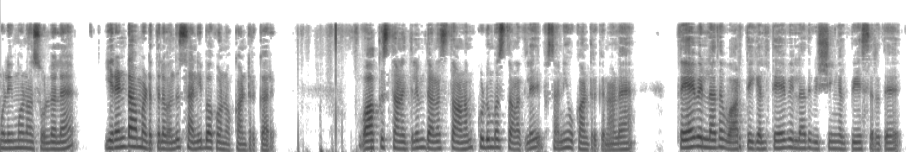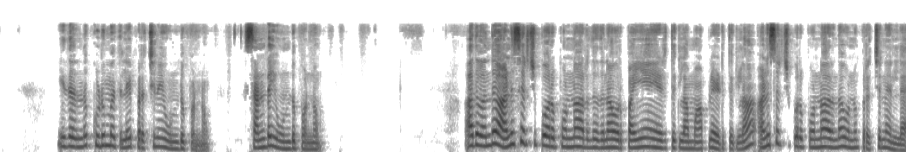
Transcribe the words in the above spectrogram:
மூலியமாக நான் சொல்லலை. இரண்டாம் இடத்துல வந்து சனி பகவான் உட்காந்துருக்காரு வாக்குஸ்தானத்திலும் தனஸ்தானம் குடும்பஸ்தானத்திலே சனி உட்காந்துருக்கனால தேவையில்லாத வார்த்தைகள் தேவையில்லாத விஷயங்கள் பேசுறது இதை வந்து குடும்பத்திலே பிரச்சனையை உண்டு பண்ணும் சண்டை உண்டு பண்ணும். அது வந்து அனுசரித்து போகிற பொண்ணாக இருந்ததுன்னா ஒரு பையன் எடுத்துக்கலாம் மாப்பிள்ளை எடுத்துக்கலாம். அனுசரித்து போகிற பொண்ணாக இருந்தால் ஒன்றும் பிரச்சனை இல்லை.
